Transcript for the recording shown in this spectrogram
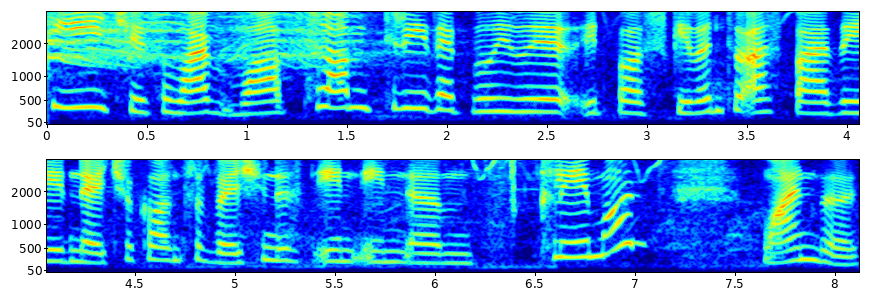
peach, it's a wild, wild plum tree that we were, it was given to us by the nature conservationist in, in um, Claremont. Wynberg.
